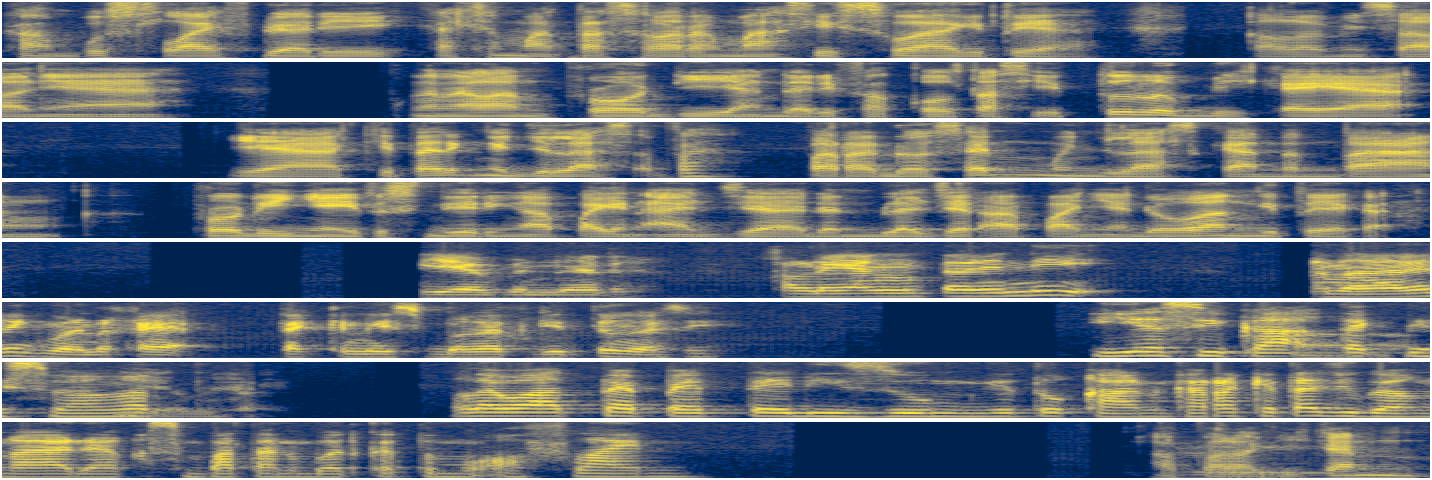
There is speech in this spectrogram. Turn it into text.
kampus life dari kacamata seorang mahasiswa gitu ya. Kalau misalnya pengenalan prodi yang dari fakultas itu lebih kayak ya kita ngejelas apa para dosen menjelaskan tentang prodinya itu sendiri ngapain aja dan belajar apanya doang gitu ya kak. Iya bener. Kalau yang tahun ini kenalnya gimana? Kayak teknis banget gitu gak sih? Iya sih kak, uh, teknis banget. Iya Lewat PPT di Zoom gitu kan, karena kita juga nggak ada kesempatan buat ketemu offline. Apalagi kan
